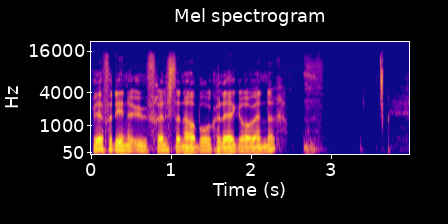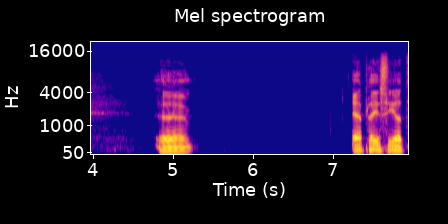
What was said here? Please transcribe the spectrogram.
Be for dine ufrelste naboer, kolleger og venner. Eh, jeg pleier å si at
